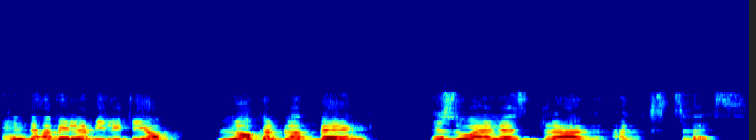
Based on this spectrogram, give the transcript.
and the availability of local blood bank as well as drug access.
